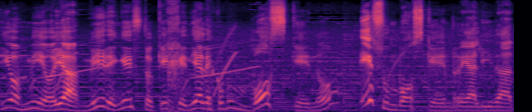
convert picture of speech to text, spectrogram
Dios mío, ya, miren esto, qué genial, es como un bosque, ¿no? Es un bosque en realidad.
